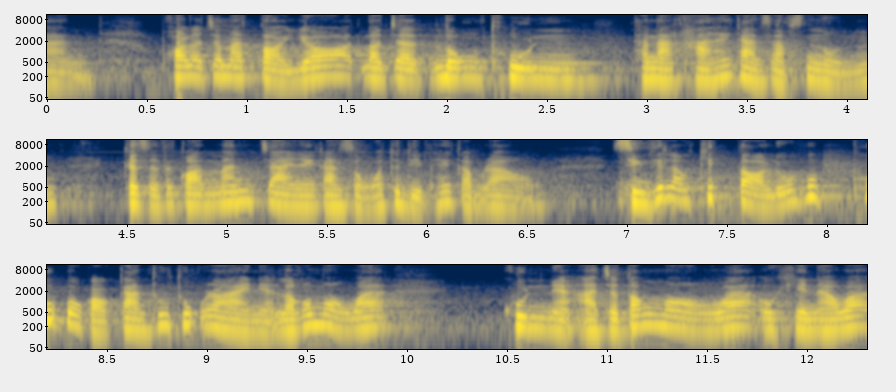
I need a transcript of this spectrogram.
ารพอเราจะมาต่อยอดเราจะลงทุนธนาคารให้การสนับสนุน เกษตรกรมั่นใจในการส่งวัตถุดิบให้กับเรา สิ่งที่เราคิดต่อหรือว่าผู้ประกอบการทุก ๆ รายเนี่ยเราก็มองว่าคุณเนี่ยอาจจะต้องมองว่าโอเคนะว่า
